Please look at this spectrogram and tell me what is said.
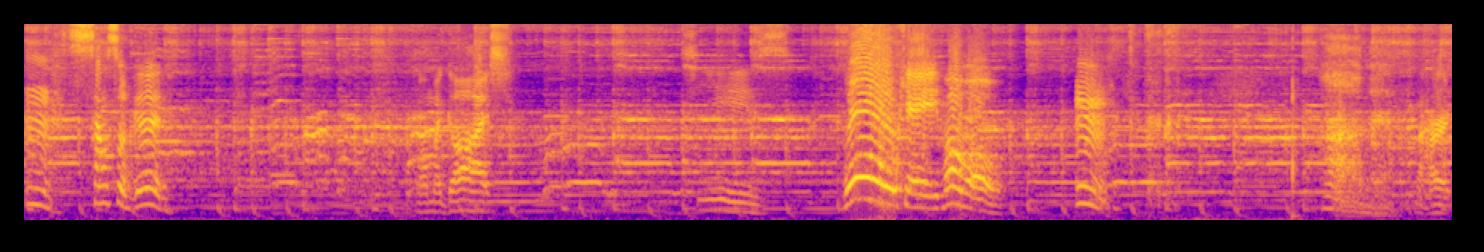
Mmm, sounds so good. Oh my gosh. Jeez. Whoa, okay, Momo. Mmm. Ah, man. My heart.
